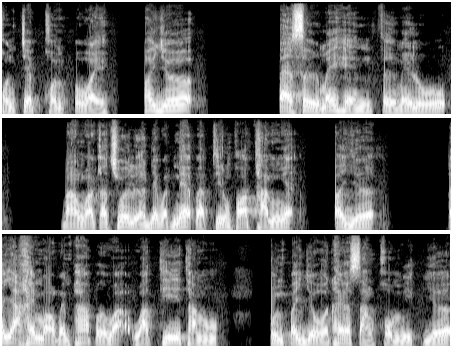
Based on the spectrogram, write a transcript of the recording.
คนเจ็บคนป่วย ก็เยอะ แต่สื่อไม่เห็นสื่อไม่รู้ บางวัดก็ช่วยเหลือเด็กแบบเนี้ยแบบที่หลวงพ่อทำเงี้ยก็เยอะก็อยากให้มองเป็นภาพเลยว่า วัดที่ทำคุณประโยชน์ให้กับสังคมอีกเยอะ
